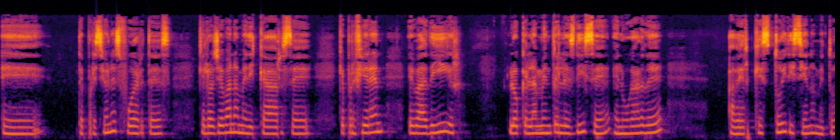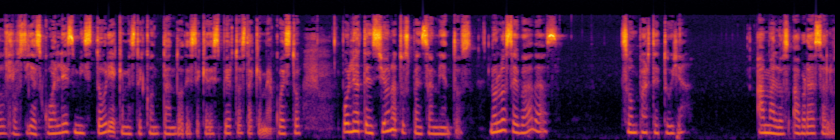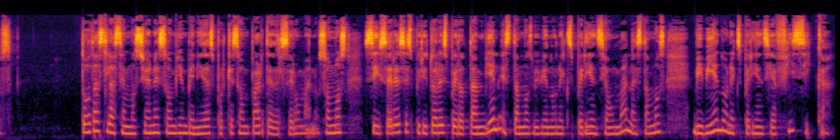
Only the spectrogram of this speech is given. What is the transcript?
eh, depresiones fuertes, que los llevan a medicarse, que prefieren evadir lo que la mente les dice en lugar de, a ver, ¿qué estoy diciéndome todos los días? ¿Cuál es mi historia que me estoy contando desde que despierto hasta que me acuesto? Ponle atención a tus pensamientos, no los evadas, son parte tuya. Ámalos, abrázalos, todas las emociones son bienvenidas porque son parte del ser humano. Somos, sí, seres espirituales, pero también estamos viviendo una experiencia humana, estamos viviendo una experiencia física.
